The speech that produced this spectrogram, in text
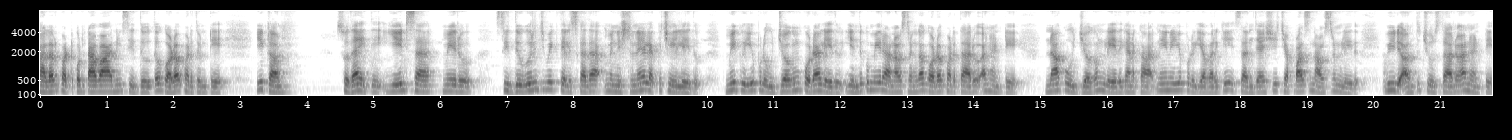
కాలర్ పట్టుకుంటావా అని సిద్ధుతో గొడవ పడుతుంటే ఇక సుధా అయితే ఏంటి సార్ మీరు సిద్ధు గురించి మీకు తెలుసు కదా మినిస్టర్నే లెక్క చేయలేదు. మీకు ఇప్పుడు ఉద్యోగం కూడా లేదు. ఎందుకు మీరు అనవసరంగా గొడవ పడతారు అని అంటే నాకు ఉద్యోగం లేదు గనక నేను ఇప్పుడు ఎవరికి సంజాయిషి చెప్పాల్సిన అవసరం లేదు. వీడి అంతు చూస్తాను అని అంటే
